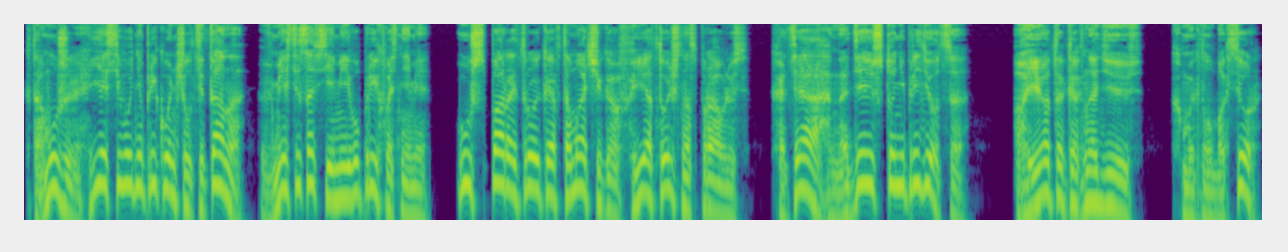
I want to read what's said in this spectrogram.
«К тому же я сегодня прикончил Титана вместе со всеми его прихвостнями. Уж с парой-тройкой автоматчиков я точно справлюсь. Хотя, надеюсь, что не придется. «А я-то как надеюсь», — хмыкнул боксер,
